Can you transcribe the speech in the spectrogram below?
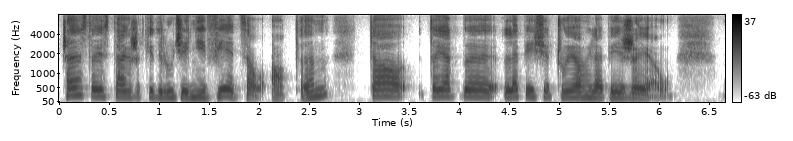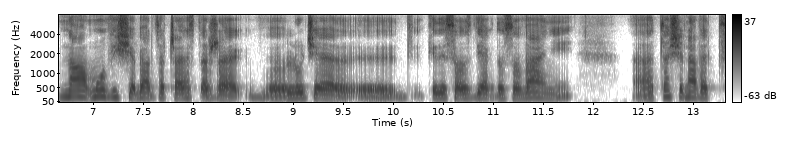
często jest tak, że kiedy ludzie nie wiedzą o tym, to, to jakby lepiej się czują i lepiej żyją. No, mówi się bardzo często, że ludzie, y, kiedy są zdiagnozowani, to się nawet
